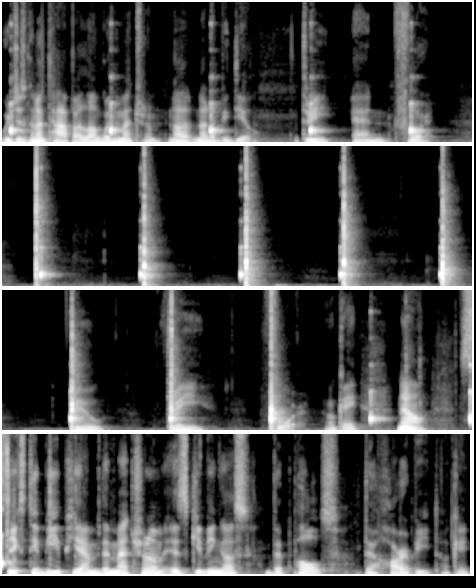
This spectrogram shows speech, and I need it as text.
We're just gonna tap along with the metronome. Not, not a big deal. Three and four. Two, three, four. Okay. Now, 60 BPM, the metronome is giving us the pulse, the heartbeat. Okay.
